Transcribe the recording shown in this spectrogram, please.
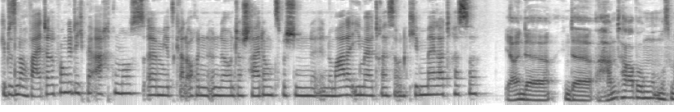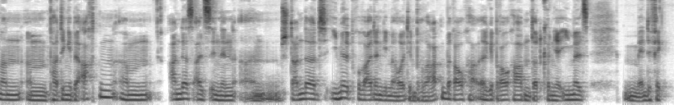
Gibt es noch weitere Punkte, die ich beachten muss? Ähm, jetzt gerade auch in, in der Unterscheidung zwischen normaler E-Mail-Adresse und Kim-Mail-Adresse? Ja, in der, in der Handhabung muss man ähm, ein paar Dinge beachten. Ähm, anders als in den ähm, Standard-E-Mail-Providern, die wir heute im privaten Gebrauch, äh, Gebrauch haben. Dort können ja E-Mails im Endeffekt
